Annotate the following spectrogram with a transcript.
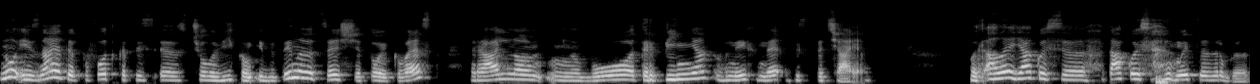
Ну і знаєте, пофоткатись е, з чоловіком і дитиною це ще той квест, реально, бо терпіння в них не вистачає. От, але якось е, так ось ми це зробили.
